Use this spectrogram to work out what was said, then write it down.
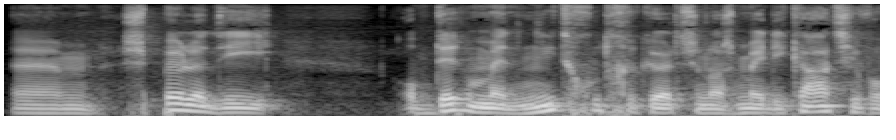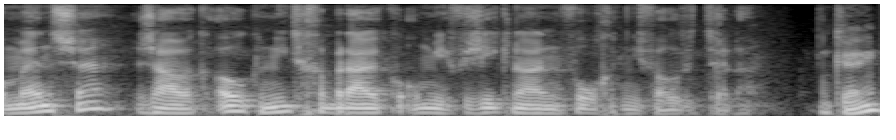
ehm, spullen die op dit moment niet goedgekeurd zijn als medicatie voor mensen, zou ik ook niet gebruiken om je fysiek naar een volgend niveau te tillen. Oké.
